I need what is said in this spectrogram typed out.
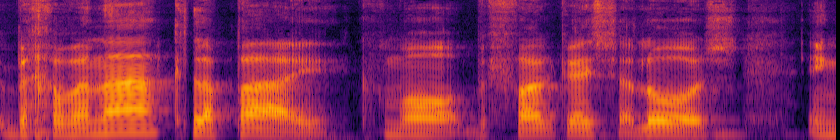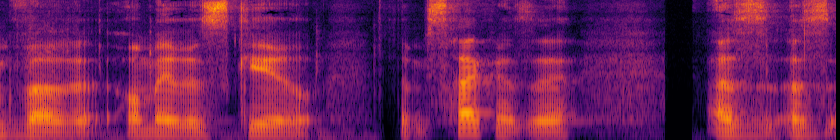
בכוונה כלפיי כמו בפארקריי 3, אם כבר עומר הזכיר את המשחק הזה, אז, אז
